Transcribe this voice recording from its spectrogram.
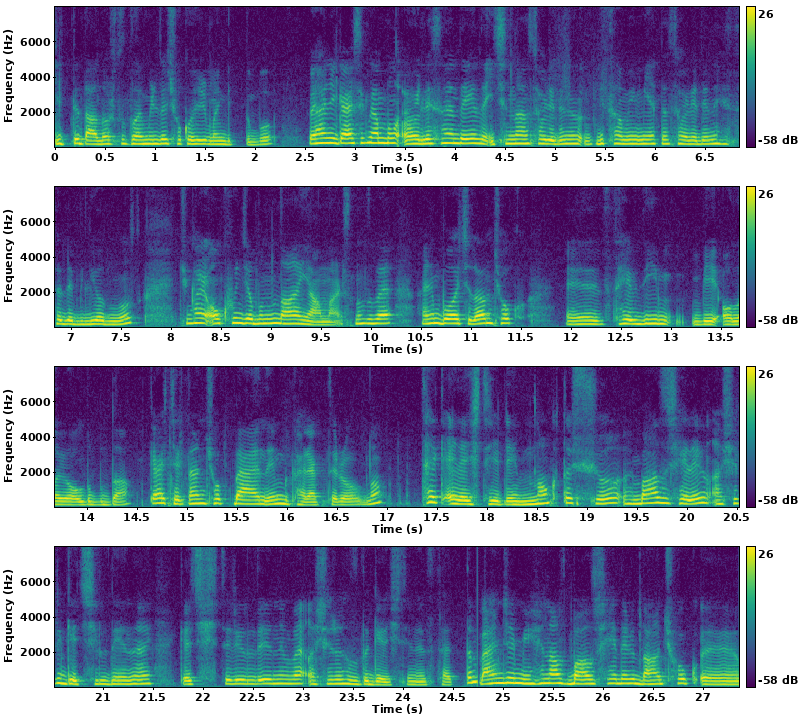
gitti. Daha doğrusu Zamir'de çok hoşuma gitti bu. Ve hani gerçekten bunu öylesine değil de içinden söylediğini, bir samimiyetle söylediğini hissedebiliyordunuz. Çünkü hani okuyunca bunu daha iyi anlarsınız ve hani bu açıdan çok e, sevdiğim bir olay oldu bu da. Gerçekten çok beğendiğim bir karakter oldu. Tek eleştirdiğim nokta şu, bazı şeylerin aşırı geçildiğini, geçiştirildiğini ve aşırı hızlı geliştiğini hissettim. Bence Mihrinaz bazı şeyleri daha çok e,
